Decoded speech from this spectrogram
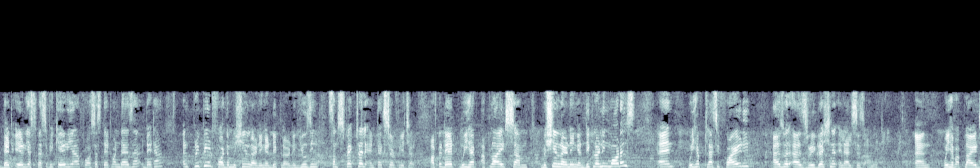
that area, specific area, process that one data, and prepared for the machine learning and deep learning using some spectral and textual feature. After that, we have applied some machine learning and deep learning models, and we have classified it as well as regressional analysis on it. And we have applied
